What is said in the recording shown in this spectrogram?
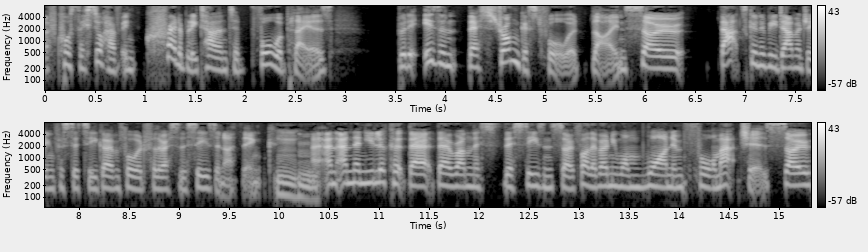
of course, they still have incredibly talented forward players, but it isn't their strongest forward line. So that's going to be damaging for City going forward for the rest of the season, I think. And and then you look at their their run this this season so far; they've only won one in four matches. So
